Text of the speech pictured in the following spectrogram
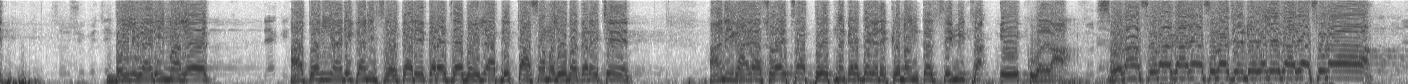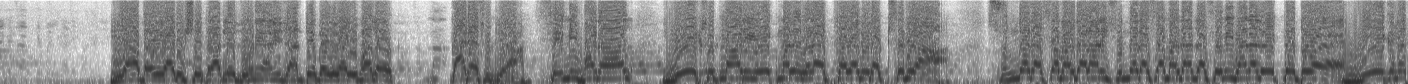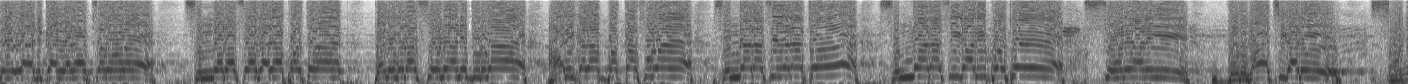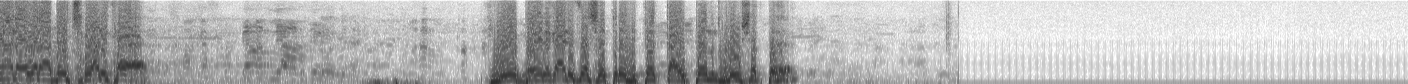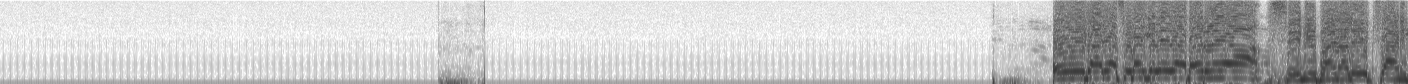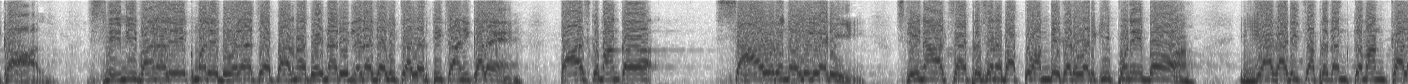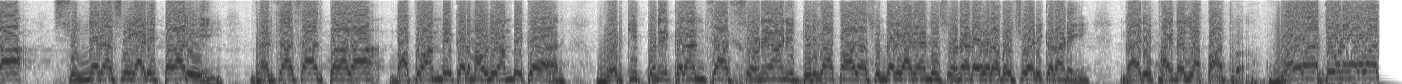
आहेत. बैलगाडी मालक आपण या ठिकाणी सहकार्य करायचं बैल आपली तासामध्ये उभा करायचे आणि गाड्या सोडायचा प्रयत्न करायचा गाडी क्रमांक सेमीचा एक वळा. सोडा सोडा गाड्या सोडा झेंडेवाले गाड्या सोडा. या बैलगाडी क्षेत्रातले जुने आणि जाणते बैलगाडी मालक गाड्या सुटल्या. सेमी फायनल एक सुटला आणि एक मध्ये लढत चालू. लक्ष द्या. सुंदर अशा मैदान आणि सुंदर अशा मैदानाचा सेमी फायनल एक पोहोचतोय. एक मध्ये या ठिकाणी लढत चालू आहे. सुंदर अशा गाड्या पळतात पलीकडे सोने आणि दुर्गा आहे. बक्का सुरू आहे. सुंदर अशी लढत सुंदर अशी गाडी पळते सोने आणि दुर्गाची गाडी. सोन्या ड्रायव्हर अभय शिवाडीकर हे बैलगाडीचं क्षेत्र इथं काय पण घडू शकतं. ए, गाड्या सोडा गेलेल्या भरण्या सेमी फायनल एकचा निकाल. सेमी फायनल एक मध्ये डोळ्याचं पारणं फेडणारी लढत झाली त्या लढतीचा निकाल आहे. तास क्रमांक सहा वरून धावलेली गाडी. श्रीनाथ साहेब प्रसन्न बाप्पू आंबेकर वडकी पुणे ब. या गाडीचा प्रथम क्रमांकाला सुंदर अशी गाडी पळाली. घरचा साज पळाला. बापू आंबेकर माऊली आंबेकर वडकी पुणेकरांचा सोन्या आणि दुर्गा पळाला सुंदर गाडी आणि सोन्या ड्रायव्हर अभयशिवाडीकरांनी गाडी फायनलला पात्र. वळवा दोन वळवा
